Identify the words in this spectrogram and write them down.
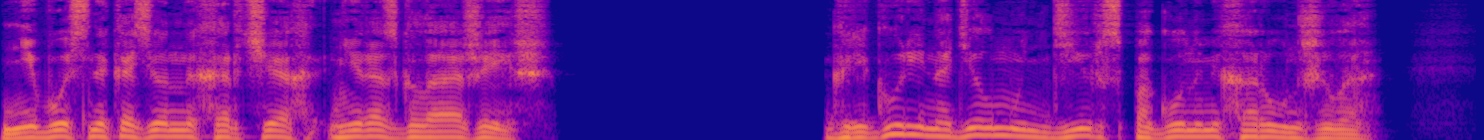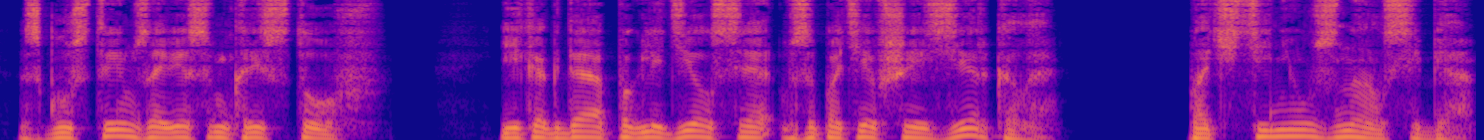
«Небось, на казенных харчах не разглаживаешь». Григорий надел мундир с погонами Харунжева, с густым завесом крестов, и когда погляделся в запотевшее зеркало, почти не узнал себя.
